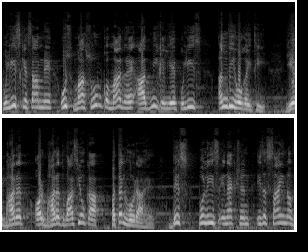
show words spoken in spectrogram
पुलिस के सामने उस मासूम को मार रहे आदमी के लिए पुलिस अंधी हो गई थी। यह भारत और भारतवासियों का पतन हो रहा है। This police in action is a sign of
